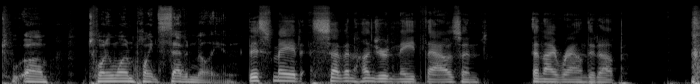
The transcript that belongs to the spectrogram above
tw- um, twenty one point seven million. This made 708,000 and I rounded up. and I rounded up.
